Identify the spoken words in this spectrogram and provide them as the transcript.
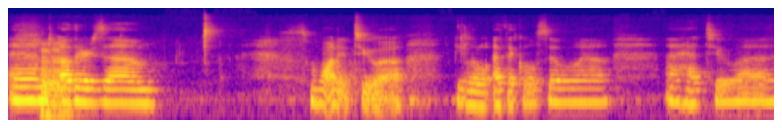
And others um, wanted to uh, be a little ethical. So uh, I had to uh,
